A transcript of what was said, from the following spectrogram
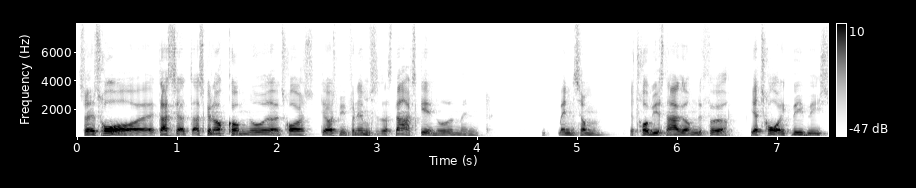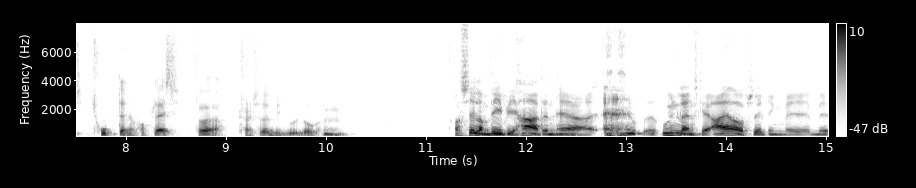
Så jeg tror, øh, der skal, der skal nok komme noget, og jeg tror også, det er også min fornemmelse, at der snart sker noget, men, men som, jeg tror, vi har snakket om det før, jeg tror ikke, VB's trup den er på plads, før transfervinduet lukker. Mm. Og selvom VB har den her udenlandske ejeropsætning, med, med,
